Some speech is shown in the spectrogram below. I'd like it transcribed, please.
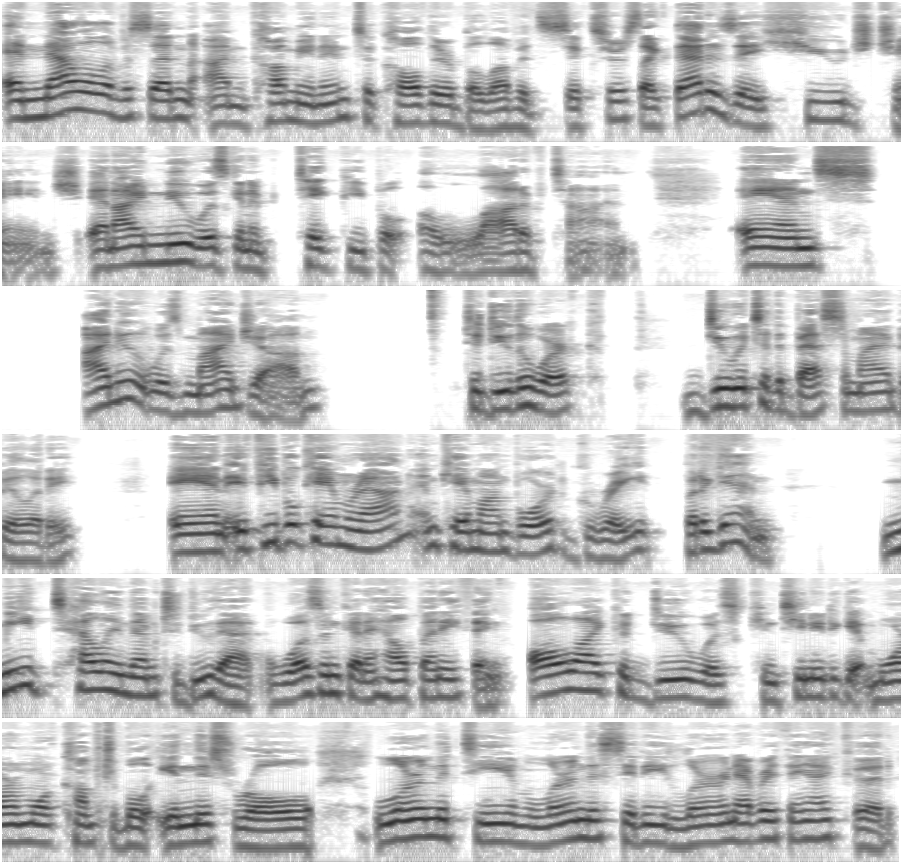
And now all of a sudden I'm coming in to call their beloved Sixers. Like that is a huge change. And I knew it was going to take people a lot of time. And I knew it was my job to do the work, do it to the best of my ability. And if people came around and came on board, great. But again, me telling them to do that wasn't going to help anything. All I could do was continue to get more and more comfortable in this role, learn the team, learn the city, learn everything I could,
